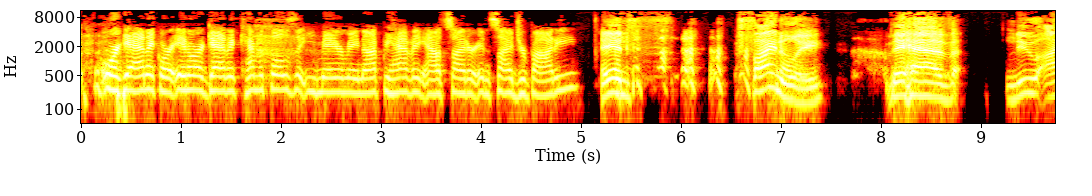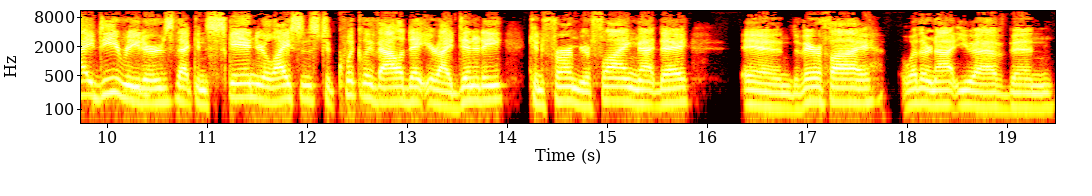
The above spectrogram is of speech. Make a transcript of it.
organic or inorganic chemicals that you may or may not be having outside or inside your body. And f- finally, they have new ID readers that can scan your license to quickly validate your identity, confirm you're flying that day, and verify whether or not you have been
